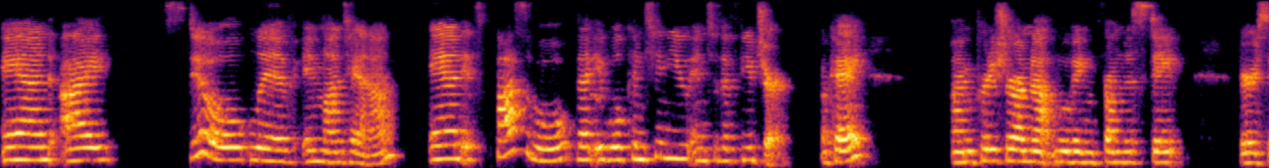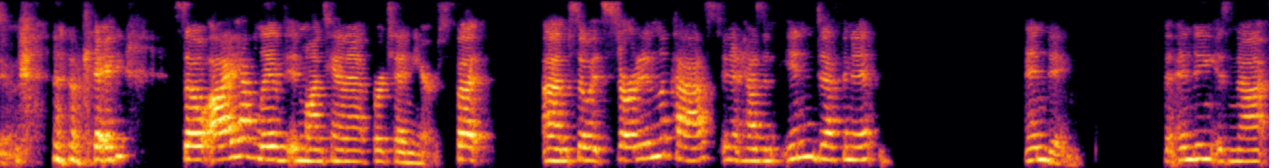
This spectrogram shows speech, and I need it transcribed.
And I still live in Montana. And it's possible that it will continue into the future. Okay. I'm pretty sure I'm not moving from this state very soon. okay. So I have lived in Montana for 10 years, but um, so it started in the past and it has an indefinite ending. The ending is not,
